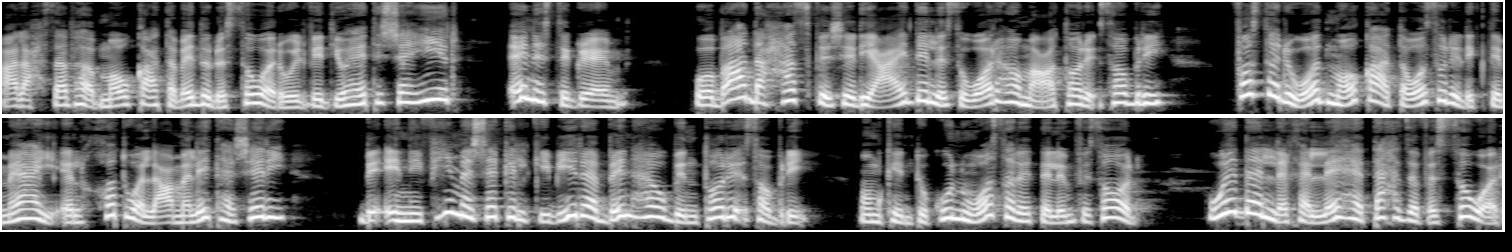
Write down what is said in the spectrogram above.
على حسابها بموقع تبادل الصور والفيديوهات الشهير انستجرام وبعد حذف شيري عادل لصورها مع طارق صبري فسر رواد مواقع التواصل الاجتماعي الخطوة اللي عملتها شيري بإن في مشاكل كبيرة بينها وبين طارق صبري ممكن تكون وصلت للانفصال وده اللي خلاها تحذف الصور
